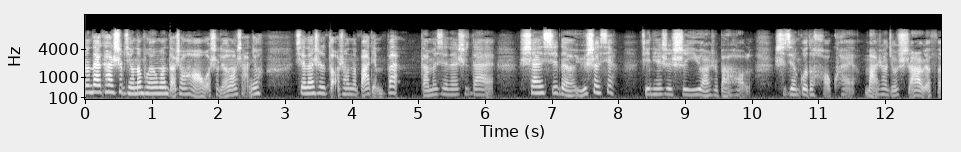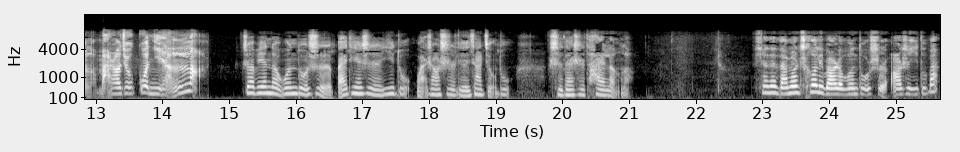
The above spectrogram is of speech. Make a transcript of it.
正在看视频的朋友们，早上好，我是流浪傻妞。现在是早上的八点半，咱们现在是在山西的榆社县。今天是十一月二十八号了，时间过得好快呀，马上就十二月份了，马上就过年了。这边的温度是白天是一度，晚上是零下九度，实在是太冷了。现在咱们车里边的温度是二十一度半。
